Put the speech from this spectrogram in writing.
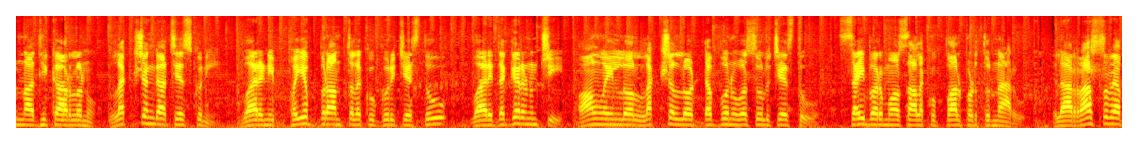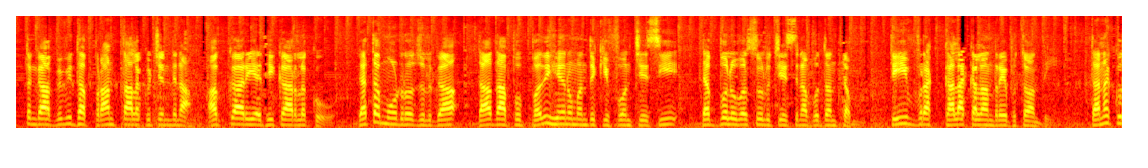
ఉన్న అధికారులను లక్ష్యంగా చేసుకుని వారిని భయభ్రాంతులకు గురిచేస్తూ వారి దగ్గర నుంచి ఆన్లైన్లో లక్షల్లో డబ్బును వసూలు చేస్తూ సైబర్ మోసాలకు పాల్పడుతున్నారు. ఇలా రాష్ట్ర వ్యాప్తంగా వివిధ ప్రాంతాలకు చెందిన అబ్కారీ అధికారులకు గత మూడు రోజులుగా దాదాపు పదిహేను మందికి ఫోన్ చేసి డబ్బులు వసూలు చేసిన ఉదంతం తీవ్ర కలకలం రేపుతోంది. తనకు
